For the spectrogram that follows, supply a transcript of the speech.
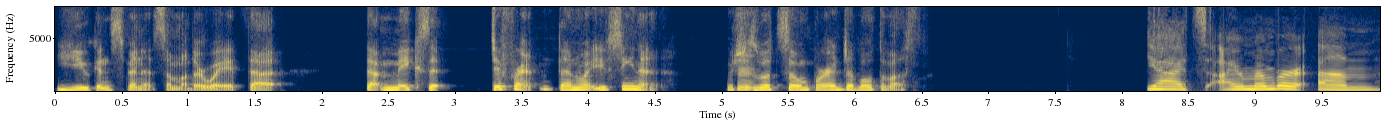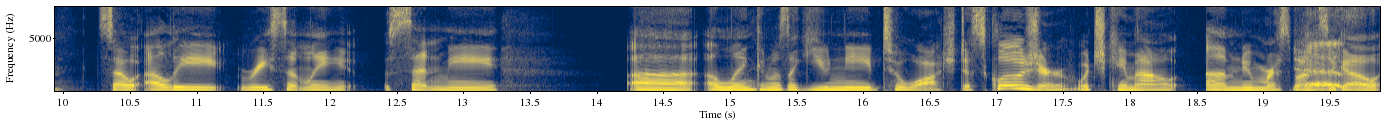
you can spin it some other way that that makes it different than what you've seen it, which is what's so important to both of us. Yeah, it's I remember um so Ellie recently sent me uh a link and was like you need to watch Disclosure which came out um numerous months Yes. ago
